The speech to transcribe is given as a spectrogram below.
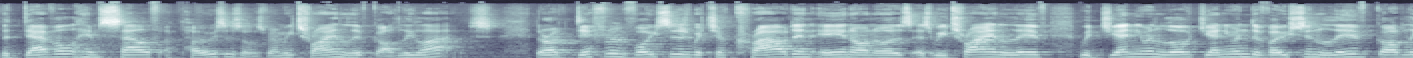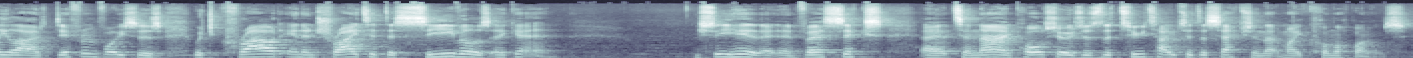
The devil himself opposes us when we try and live godly lives. There are different voices which are crowding in on us as we try and live with genuine love, genuine devotion, live godly lives. Different voices which crowd in and try to deceive us again. You see here in verse 6 uh, to 9, Paul shows us the two types of deception that might come up on us.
